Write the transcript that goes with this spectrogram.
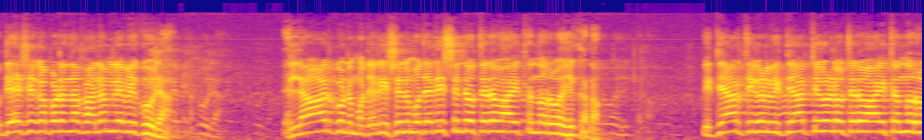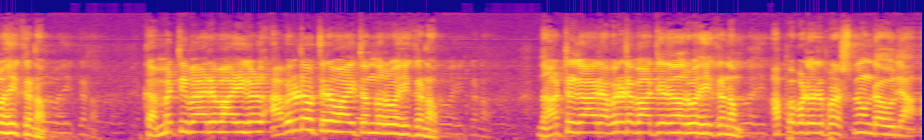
ഉദ്ദേശിക്കപ്പെടുന്ന ഫലം ലഭിക്കൂല. എല്ലാവർക്കും ഉണ്ട്. മുദരീസിന് മുദരീസിന്റെ ഉത്തരവാദിത്തം നിർവഹിക്കണം. വിദ്യാർത്ഥികൾ വിദ്യാർത്ഥികളുടെ ഉത്തരവാദിത്തം നിർവഹിക്കണം. കമ്മിറ്റി ഭാരവാഹികൾ അവരുടെ ഉത്തരവാദിത്തം നിർവഹിക്കണം. നാട്ടുകാർ അവരുടെ ബാധ്യത നിർവഹിക്കണം. അപ്പൊ ഇവിടെ ഒരു പ്രശ്നം ഉണ്ടാവില്ല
